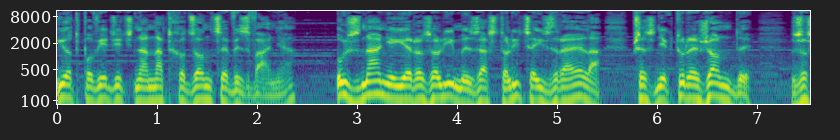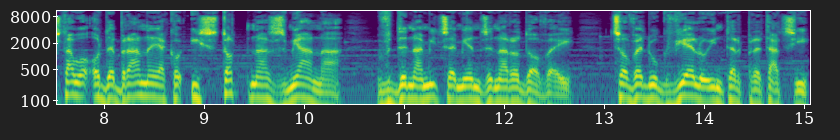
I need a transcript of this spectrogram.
i odpowiedzieć na nadchodzące wyzwania? Uznanie Jerozolimy za stolicę Izraela przez niektóre rządy zostało odebrane jako istotna zmiana w dynamice międzynarodowej, co według wielu interpretacji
